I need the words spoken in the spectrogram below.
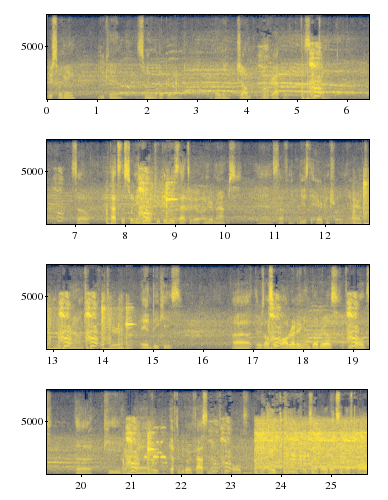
you're swinging, you can swing the hook around. You're holding jump and grapple at the same time. So that's the swinging hook. You can use that to go under maps and stuff, and you can use the air control in the air to move around with your A and D keys. Uh, there's also wall running in Blood Rails. If you hold the key, uh, you have to be going fast enough. If you hold the A key, for example, against the left wall,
